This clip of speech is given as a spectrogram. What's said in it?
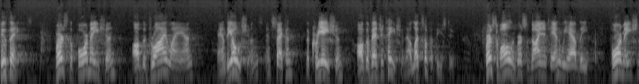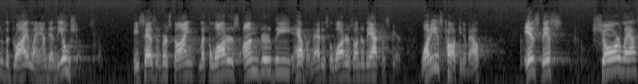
Two things. First, the formation of the dry land and the oceans, and second, the creation of the vegetation. Now, let's look at these two. First of all, in verses 9 and 10, we have the formation of the dry land and the oceans. He says in verse 9, let the waters under the heaven, that is, the waters under the atmosphere. What he is talking about is this shoreless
